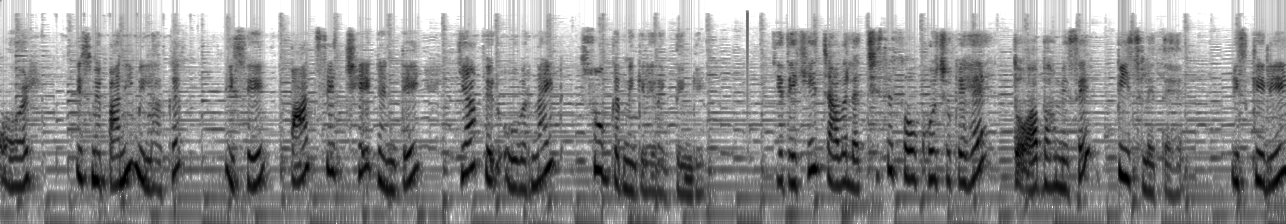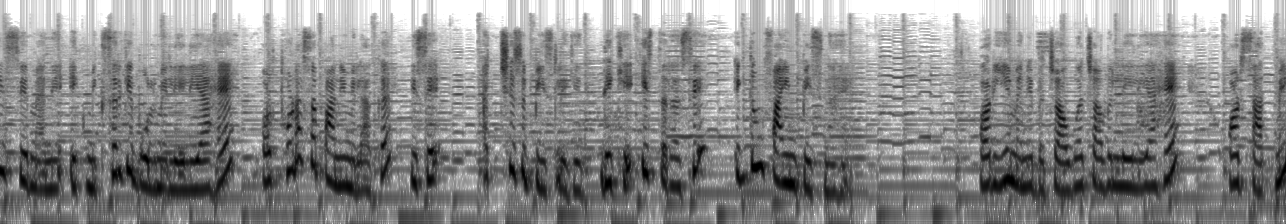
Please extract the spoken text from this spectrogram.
और इसमें पानी मिलाकर इसे पाँच से छह घंटे या फिर ओवरनाइट सोक करने के लिए रख देंगे। ये देखिए, चावल अच्छे से सोक हो चुके हैं तो अब हम इसे पीस लेते हैं। इसके लिए इसे मैंने एक मिक्सर के बोल में ले लिया है और थोड़ा सा पानी मिलाकर इसे अच्छे से पीस लीजिए। देखिए, इस तरह से एकदम फाइन पीसना है। और ये मैंने बचा हुआ चावल ले लिया है। और साथ में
